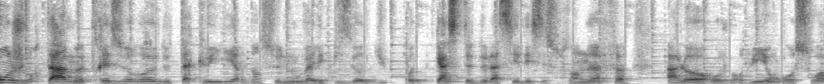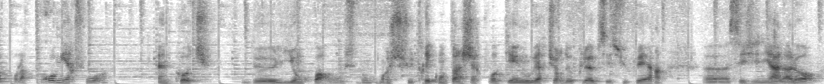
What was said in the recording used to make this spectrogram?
Bonjour Tam, très heureux de t'accueillir dans ce nouvel épisode du podcast de la CDC 69. Alors aujourd'hui, on reçoit pour la première fois un coach de Lyon Croix-Rousse. Donc moi, je suis très content chaque fois qu'il y a une ouverture de club, c'est super, euh, c'est génial. Alors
